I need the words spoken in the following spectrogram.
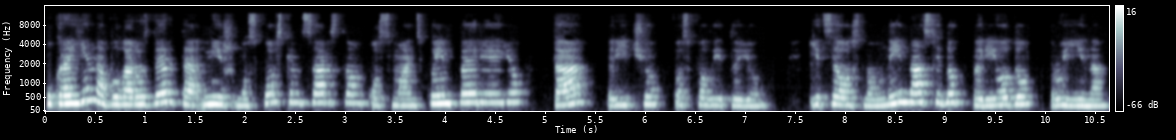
Україна була роздерта між Московським царством, Османською імперією та Річчю Посполитою. І це основний наслідок періоду руїна.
